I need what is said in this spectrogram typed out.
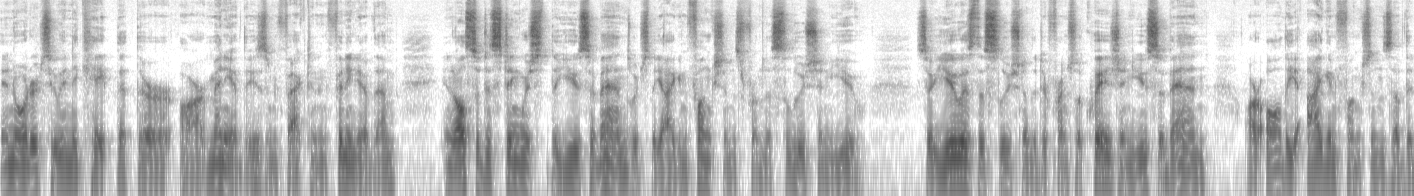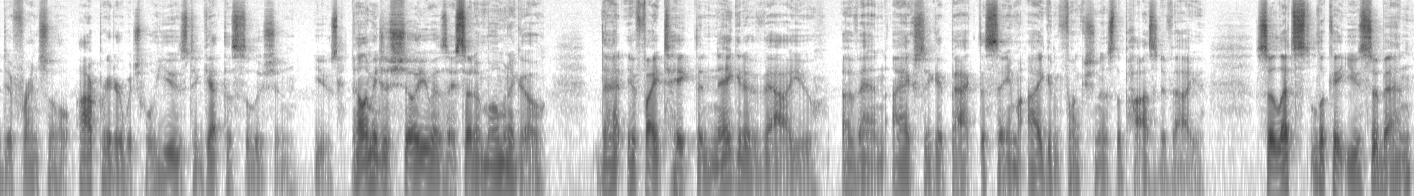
in order to indicate that there are many of these, in fact an infinity of them, and it also distinguished the u sub n's, which are the eigenfunctions, from the solution u. So u is the solution of the differential equation, u sub n are all the eigenfunctions of the differential operator, which we'll use to get the solution u. Now let me just show you, as I said a moment ago, that if I take the negative value of n, I actually get back the same eigenfunction as the positive value. So let's look at u sub n,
